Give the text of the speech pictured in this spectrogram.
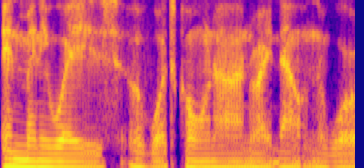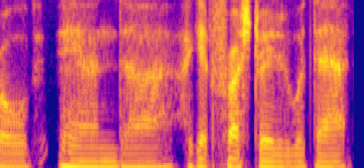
in many ways of what's going on right now in the world, and uh, I get frustrated with that.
